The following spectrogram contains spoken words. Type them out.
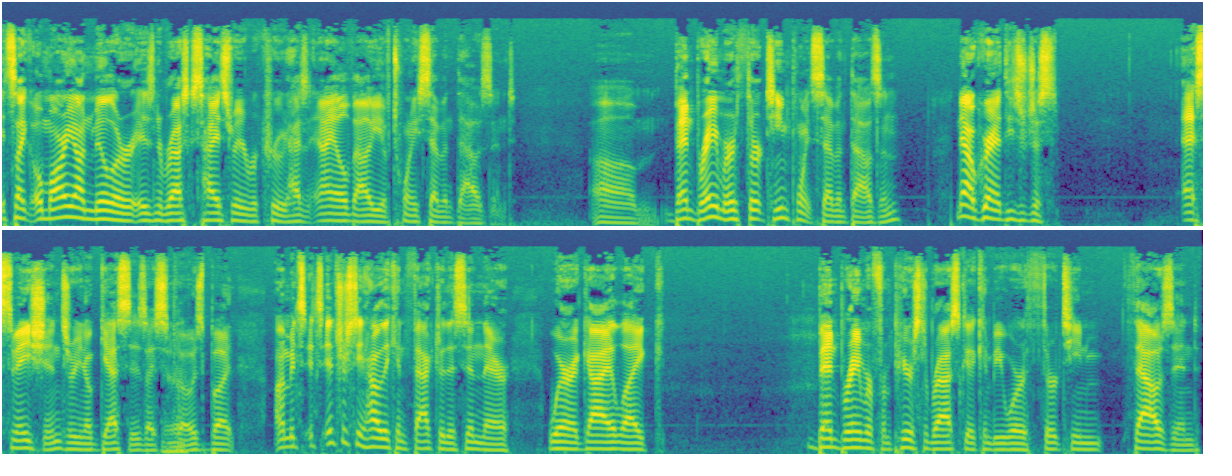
it's like Omarion Miller is Nebraska's highest rated recruit, has an NIL value of twenty seven thousand. Um, ben Brahmer thirteen point seven thousand. Now, granted, these are just estimations or you know guesses, I suppose, but um, it's it's interesting how they can factor this in there, where a guy like Ben Brahmer from Pierce, Nebraska, can be worth thirteen thousand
